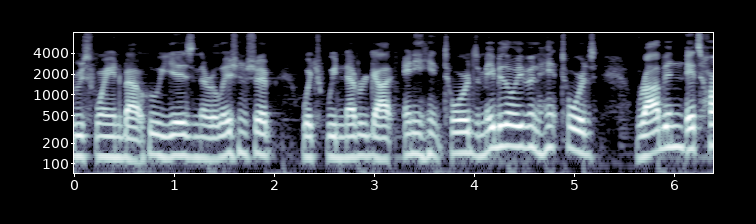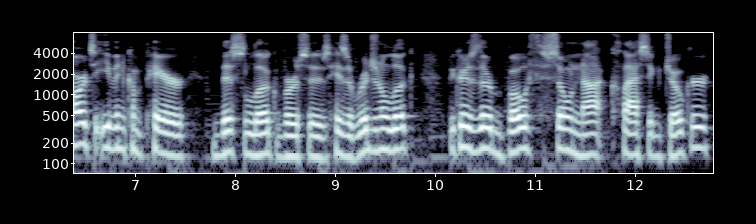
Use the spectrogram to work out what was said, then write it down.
Bruce Wayne about who he is in their relationship, which we never got any hint towards, maybe they'll even hint towards Robin, it's hard to even compare this look versus his original look because they're both so not classic Joker.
